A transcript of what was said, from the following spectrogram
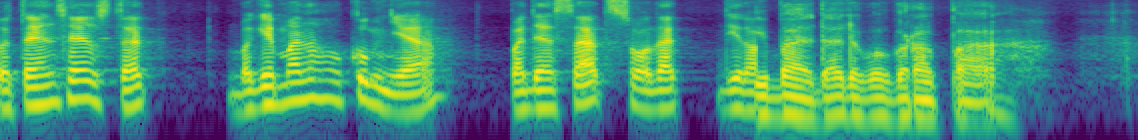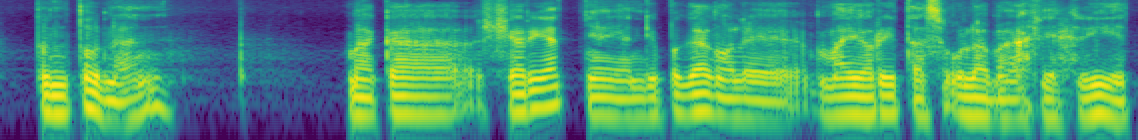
Pertanyaan saya Ustadz, Bagaimana hukumnya pada saat sholat di ibadah ada beberapa tuntunan maka syariatnya yang dipegang oleh mayoritas ulama ahli hadith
